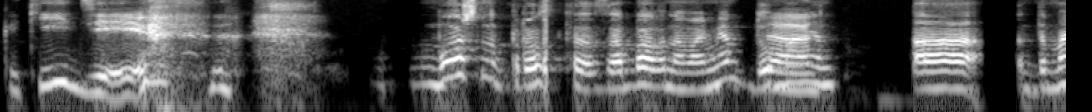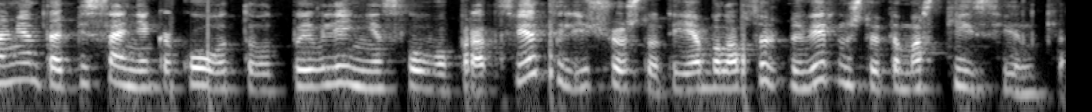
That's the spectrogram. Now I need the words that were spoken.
Какие идеи? Можно просто забавный момент до да. момента а, до момента описания какого-то вот появления слова про цвет или еще что-то, я была абсолютно уверена, что это морские свинки.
